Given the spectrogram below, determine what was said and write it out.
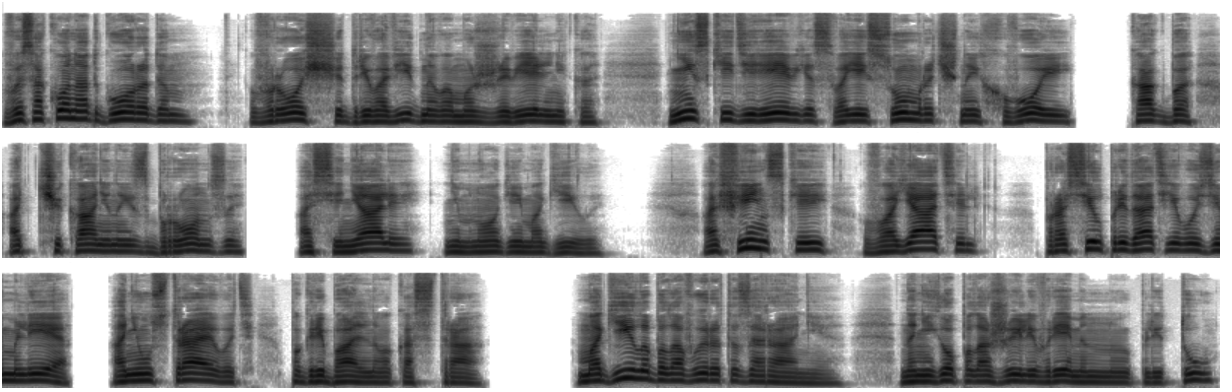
Высоко над городом, в роще древовидного можжевельника, низкие деревья своей сумрачной хвоей, как бы отчеканенные из бронзы, осеняли немногие могилы. Афинский воятель просил предать его земле, а не устраивать погребального костра. Могила была вырыта заранее, на нее положили временную плиту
